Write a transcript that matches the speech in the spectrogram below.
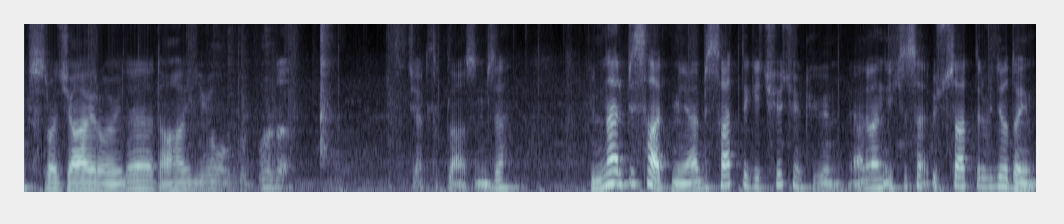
Ekstra gyro ile daha iyi oldu. Burada sıcaklık lazım bize. Günler bir saat mi ya? Bir saat de geçiyor çünkü gün. Yani ben 2 saat 3 saattir videodayım.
